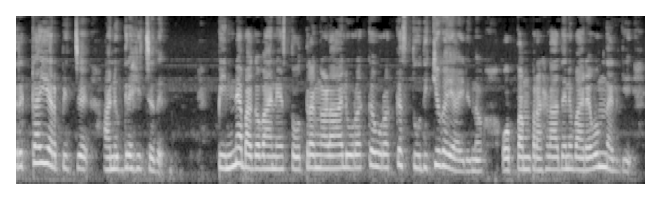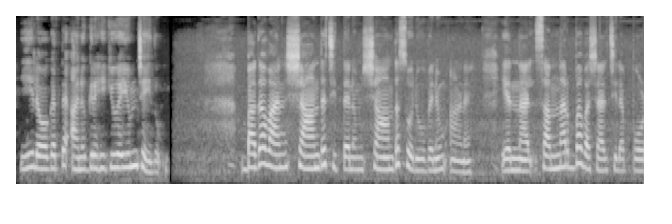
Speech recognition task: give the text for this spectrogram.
തൃക്കൈയർപ്പിച്ച് അനുഗ്രഹിച്ചത്. പിന്നെ ഭഗവാനെ സ്തോത്രങ്ങളാൽ ഉറക്കെ ഉറക്കെ സ്തുതിക്കുകയായിരുന്നു. ഒപ്പം പ്രഹ്ലാദന് വരവും നൽകി. ഈ ലോകത്തെ അനുഗ്രഹിക്കുകയും ചെയ്തു. ഭഗവാൻ ശാന്തചിത്തനും ശാന്തസ്വരൂപനും ആണ്. എന്നാൽ സന്ദർഭവശാൽ ചിലപ്പോൾ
